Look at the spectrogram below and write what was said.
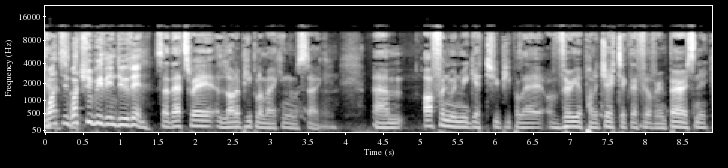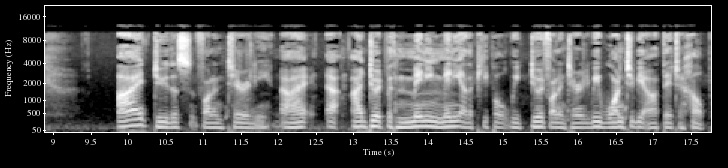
what, so- what should we then do then? So that's where a lot of people are making the mistake. Um, often when we get to people that are very apologetic, they feel very embarrassed. And I do this voluntarily. I uh, I do it with many many other people. We do it voluntarily. We want to be out there to help.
